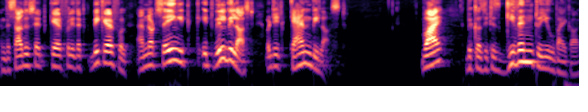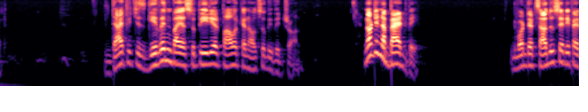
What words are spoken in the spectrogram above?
And the sadhu said carefully that be careful. I'm not saying it, it will be lost, but it can be lost. Why? Because it is given to you by God that which is given by a superior power can also be withdrawn. Not in a bad way. What that sadhu said, if I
